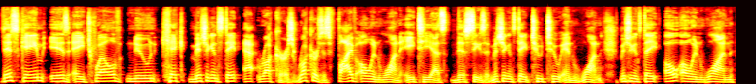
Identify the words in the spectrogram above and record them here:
This game is a 12 noon kick. Michigan State at Rutgers. Rutgers is 5 0 1 ATS this season. Michigan State 2 2 and 1. Michigan State 0 0 1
